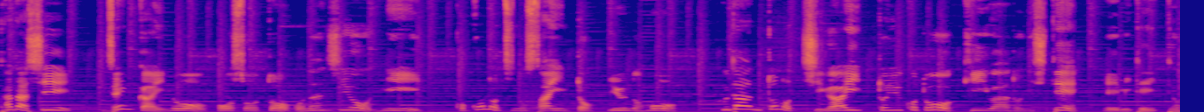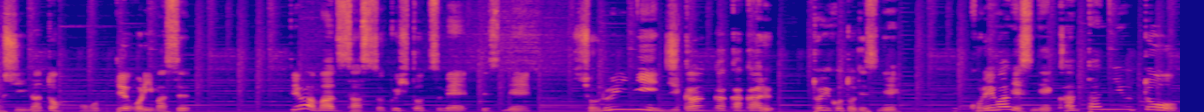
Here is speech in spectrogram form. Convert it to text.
ただし、前回の放送と同じように9つのサインというのも普段との違いということをキーワードにして見ていってほしいなと思っております。ではまず早速一つ目ですね。書類に時間がかかるということですね。これはですね、簡単に言うと、思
